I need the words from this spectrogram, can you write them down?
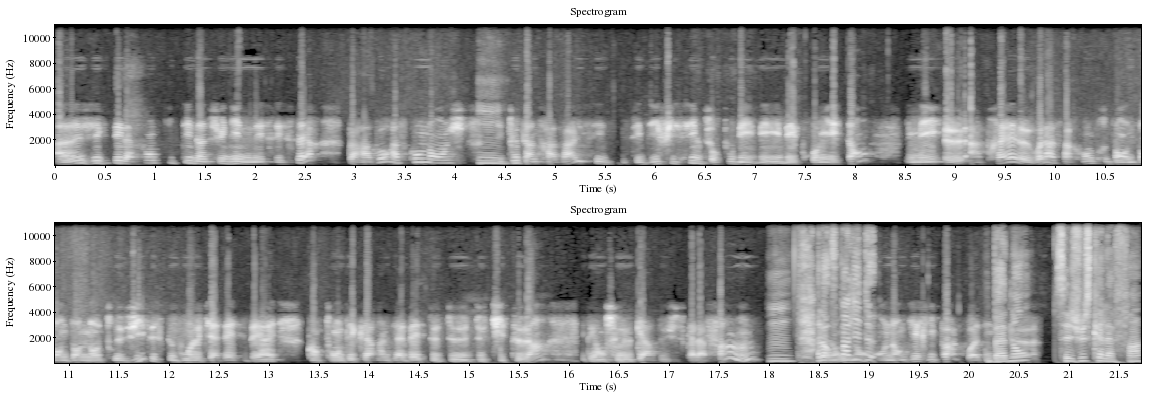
à injecter la quantité d'insuline nécessaire par rapport à ce qu'on mange. Mm. C'est tout un travail, c'est difficile surtout les, les, les premiers temps. Mais euh, après, euh, voilà, ça rentre dans, dans, dans, notre vie, parce que bon, le diabète, ben, quand on déclare un diabète de, de type 1, eh bien, on se le garde jusqu'à la fin. Hein. Hmm. Alors, vous parliez de... On n'en guérit pas, quoi. bah non, euh, c'est jusqu'à la fin.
